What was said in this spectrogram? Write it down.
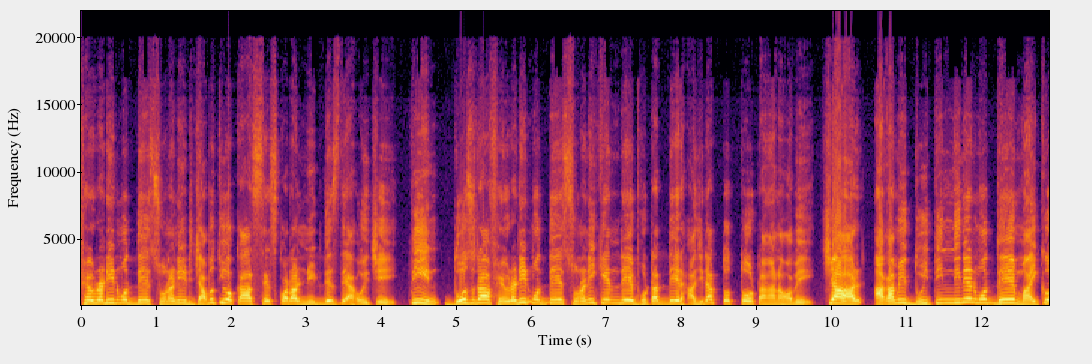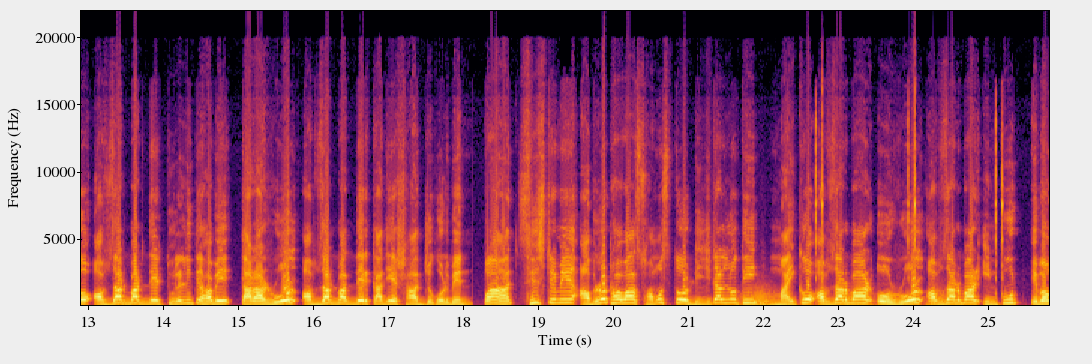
ফেব্রুয়ারির মধ্যে শুনানির যাবতীয় কাজ শেষ করার নির্দেশ দেওয়া হয়েছে। তিন, দোসরা ফেব্রুয়ারির মধ্যে শুনানি কেন্দ্রে ভোটারদের হাজিরার তথ্য টাঙানো হবে। চার, আগামী দুই, তিন দিনের মধ্যে মাইক্রো অবজারভারদের তুলে নিতে হবে। তারা রোল অবজারভারদের কাজে সাহায্য করবেন। পাঁচ, সিস্টেমে আপলোড হওয়া সমস্ত ডিজিটাল নথি, মাইক্রো অবজারভার ও রোল অবজারভার ইনপুট এবং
